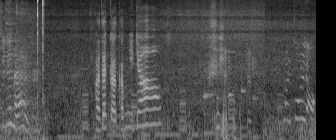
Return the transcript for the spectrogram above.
찐이네 바닷가 갑니다. 빨리 돌려.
